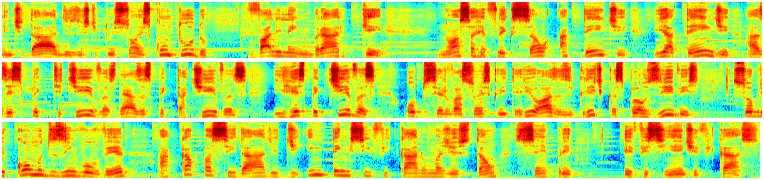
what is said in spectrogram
entidades, instituições. Contudo, vale lembrar que nossa reflexão atente e atende às expectativas, né, às expectativas e respectivas observações criteriosas e críticas plausíveis sobre como desenvolver a capacidade de intensificar uma gestão sempre eficiente e eficaz.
